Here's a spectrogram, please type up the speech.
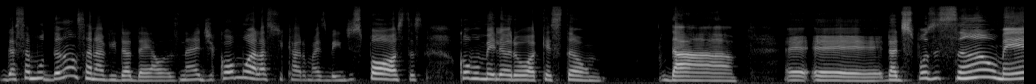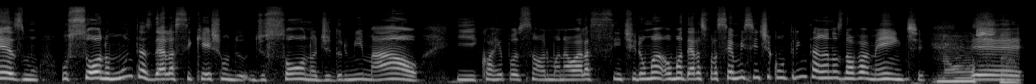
dessa mudança na vida delas, né? De como elas ficaram mais bem dispostas, como melhorou a questão da é, é, da disposição mesmo, o sono. Muitas delas se queixam do, de sono, de dormir mal, e com a reposição hormonal elas se sentiram. Uma, uma delas falou assim: Eu me senti com 30 anos novamente. Nossa. É,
